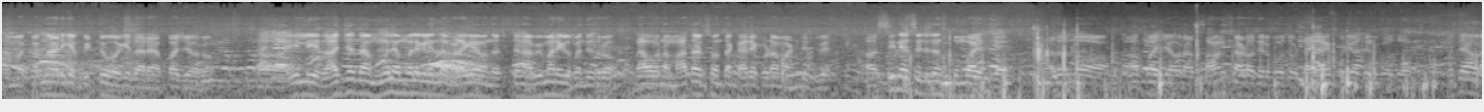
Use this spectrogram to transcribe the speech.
ನಮ್ಮ ಕರ್ನಾಡಿಗೆ ಬಿಟ್ಟು ಹೋಗಿದ್ದಾರೆ ಅಪ್ಪಾಜಿಯವರು ಇಲ್ಲಿ ರಾಜ್ಯದ ಮೂಲೆ ಮೂಲೆಗಳಿಂದ ಬೆಳಗ್ಗೆ ಒಂದಷ್ಟು ಜನ ಅಭಿಮಾನಿಗಳು ಬಂದಿದ್ದರು ನಾವು ಅವ್ರನ್ನ ಮಾತಾಡಿಸುವಂಥ ಕಾರ್ಯ ಕೂಡ ಮಾಡ್ತಿದ್ವಿ. ಸೀನಿಯರ್ ಸಿಟಿಸನ್ಸ್ ತುಂಬ ಇತ್ತು ಅದರಲ್ಲೂ ಅಪ್ಪಾಜಿ ಅವರ ಸಾಂಗ್ಸ್ ಆಡೋದಿರ್ಬೋದು ಡೈಲಾಗ್ಸ್ ಹೊಡೆಯೋದಿರ್ಬೋದು, ಮತ್ತು ಅವರ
